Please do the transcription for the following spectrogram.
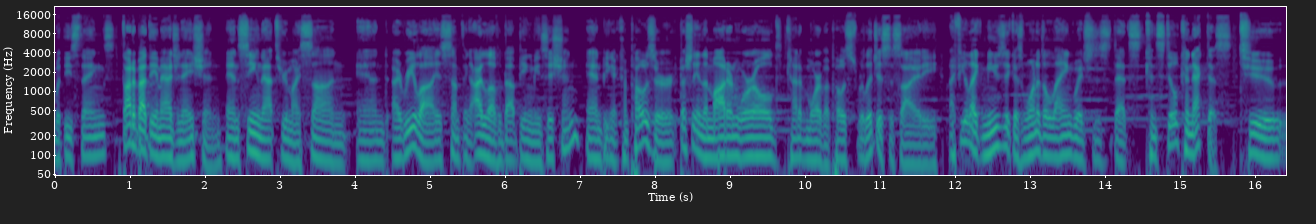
with these things. Thought about the imagination and seeing that through my son, and I realized something I love about being a musician and being a composer, especially in the modern world, kind of more of a post religious society. I feel like music is one of the languages that can still connect us to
